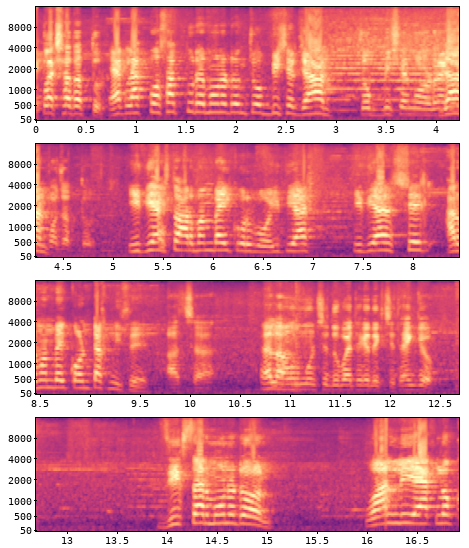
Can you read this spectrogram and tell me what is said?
এক লাখ সাতাত্তর। এক লাখ পঁচাত্তরে মনোটন চব্বিশের যান চব্বিশের মনোটন যান। পঁচাত্তর। ইতিহাস তো আরমান ভাই করব ইতিহাস ইতিহাসে আরমান ভাই কন্টাক্ট নিছে। আচ্ছা. এনামুল মুন্সি দুবাই থেকে দেখছি thank you Gixxer monotone only এক লক্ষ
